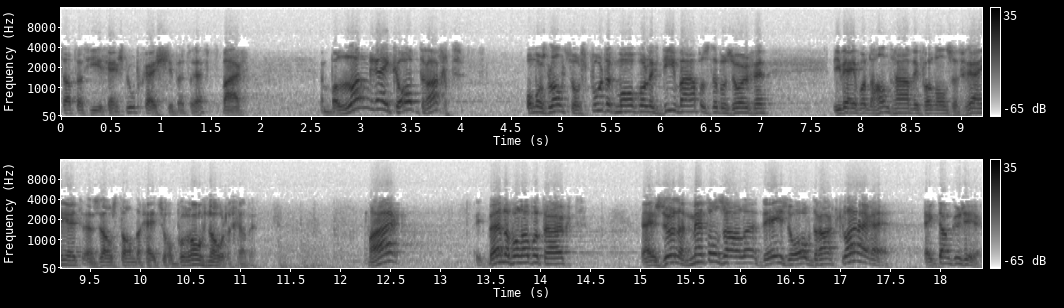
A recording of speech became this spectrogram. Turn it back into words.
dat het hier geen snoepgeistje betreft, maar een belangrijke opdracht... om ons land zo spoedig mogelijk die wapens te bezorgen... die wij voor de handhaving van onze vrijheid en zelfstandigheid zo brood nodig hebben. Maar, ik ben ervan overtuigd... wij zullen met ons allen deze opdracht klaren. Ik dank u zeer.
